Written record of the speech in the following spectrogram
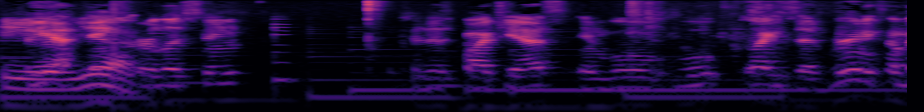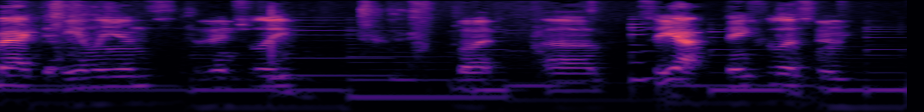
Yeah, Yeah, thanks for listening to this podcast, and we'll, we'll like I said, we're gonna come back to aliens eventually. But uh, so yeah, thanks for listening.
